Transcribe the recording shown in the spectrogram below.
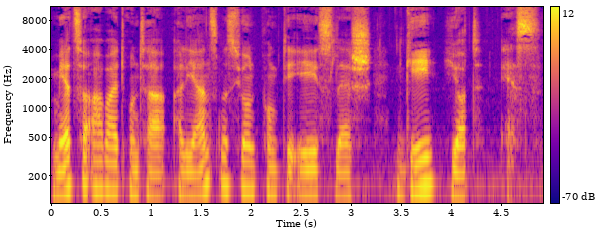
Mehr zur Arbeit unter allianzmission.de slash gjs.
